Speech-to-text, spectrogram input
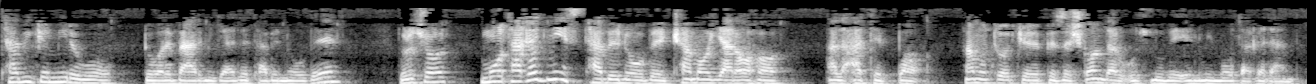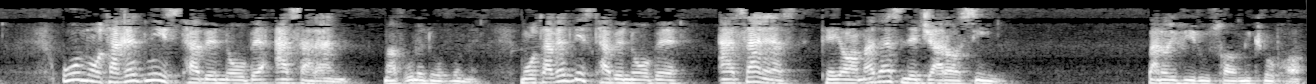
تبی که میره و دوباره برمیگرده تب نوبه. درست شد؟ معتقد نیست تب نوبه کما یراها الاطباء همونطور که پزشکان در اسلوب علمی معتقدند. او معتقد نیست تب نوبه اثرن مفعول دومه. معتقد نیست تب نوبه اثر است پیامد است لجراسیم برای ویروس ها میکروب ها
